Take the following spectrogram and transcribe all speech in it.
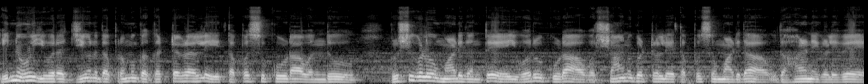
ಇನ್ನು ಇವರ ಜೀವನದ ಪ್ರಮುಖ ಘಟ್ಟಗಳಲ್ಲಿ ತಪಸ್ಸು ಕೂಡ ಒಂದು. ಋಷಿಗಳು ಮಾಡಿದಂತೆ ಇವರು ಕೂಡ ವರ್ಷಾನುಗಟ್ಟಲೆ ತಪಸ್ಸು ಮಾಡಿದ ಉದಾಹರಣೆಗಳಿವೆ.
